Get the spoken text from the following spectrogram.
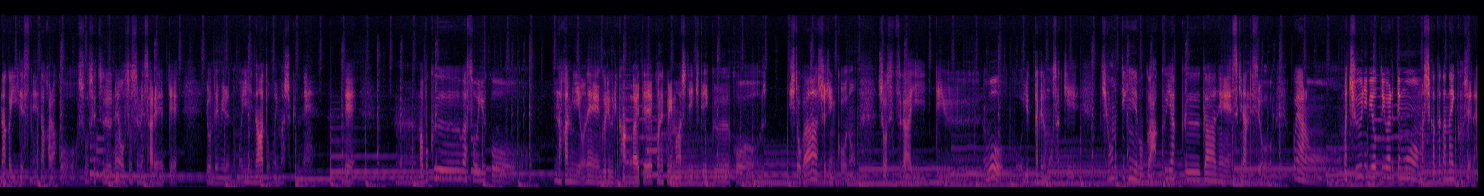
なんかいいですね。だからこう小説ねおすすめされて読んでみるのもいいなと思いましたけどね。で、まあ、僕はそういうこう中身をねぐりぐり考えてこねくり回して生きていくこう人が主人公の小説がいいっていうのをこう言ったけどもさっき基本的に僕悪役がね好きなんですよ。これあの、まあ、中二病と言われても、まあ、仕方がないかもしれない、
